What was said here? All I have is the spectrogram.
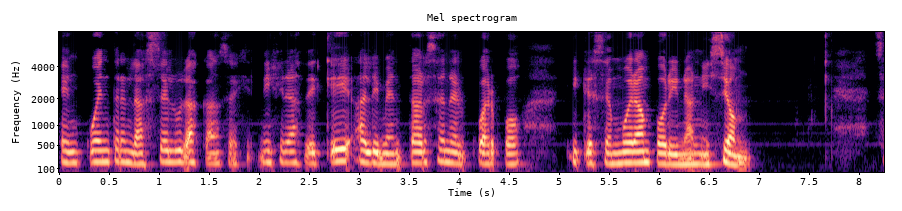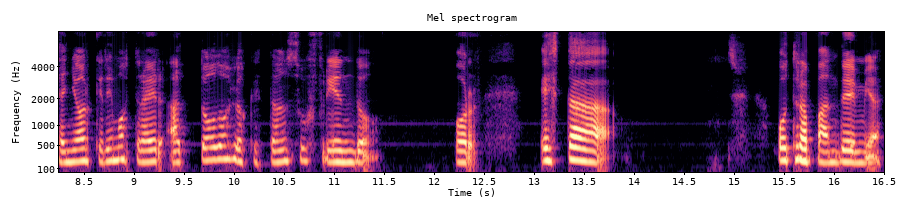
encuentren las células cancerígenas de qué alimentarse en el cuerpo y que se mueran por inanición. Señor, queremos traer a todos los que están sufriendo por esta otra pandemia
